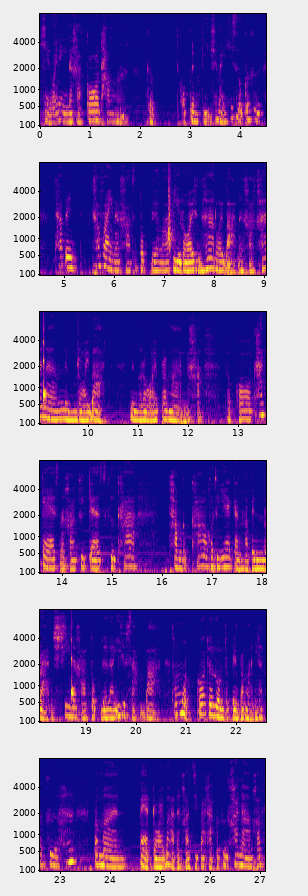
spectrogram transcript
เขียนไว้ในนี้นะคะ ก็ทำมาเกือบ ครบหนึ่งปีใช่ไหมที่สรุปก็คือ ถ้าเป็นค่าไฟนะคะจะตกเดือนละ 400ถึง500 บาทนะคะ ค่าน้ำ100 บาท 100 ประมาณนะคะ แล้วก็ค่าแก๊สนะคะ คือแก๊สคือค่าทำกับข้าวเขาจะแยกกันค่ะเป็นหรานชีนะคะ ตกเดือนละ23 บาท ทั้งหมดก็จะรวมจะเป็นประมาณนี้ค่ะก็คือห้าประมาณ 800 บาทนะคะ จิปาถะก็คือค่าน้ำค่าไฟ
